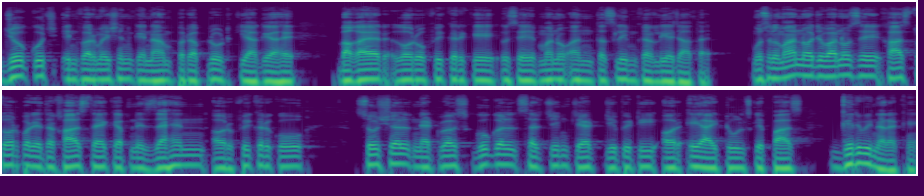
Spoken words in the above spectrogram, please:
जो कुछ इन्फॉर्मेशन के नाम पर अपलोड किया गया है, बग़ैर गौर फ़िक्र के उसे मनो अन तस्लीम कर लिया जाता है। मुसलमान नौजवानों से ख़ास तौर पर यह दरख्वास्त है कि अपने जहन और फ़िक्र को social networks Google searching chat GPT और एआई टूल्स के पास गिरवी न रखें।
